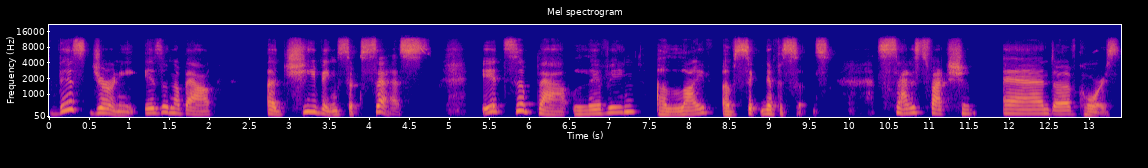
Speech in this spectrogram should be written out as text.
This journey isn't about achieving success, it's about living a life of significance, satisfaction, and of course,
